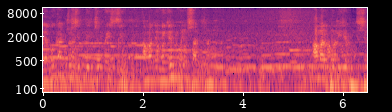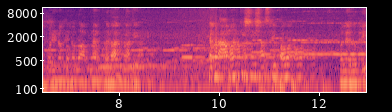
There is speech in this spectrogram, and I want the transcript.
দেবকার্য সিদ্ধির জন্য এসেছি। আমাদের নিজের কোনো স্বার্থ আমার প্রতি যে ভস্যে পরিণত হলো, আপনার প্রদান এখন আমার কি সেই শাস্তি পাওয়া? বলে রতি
